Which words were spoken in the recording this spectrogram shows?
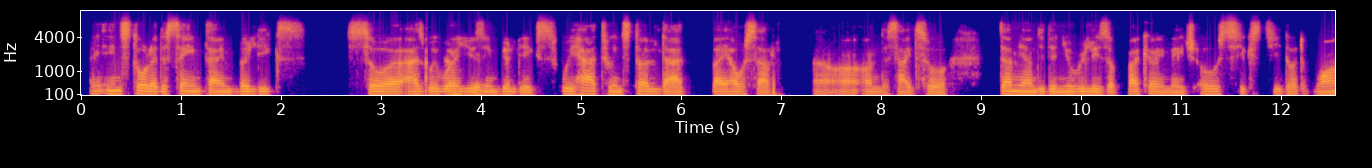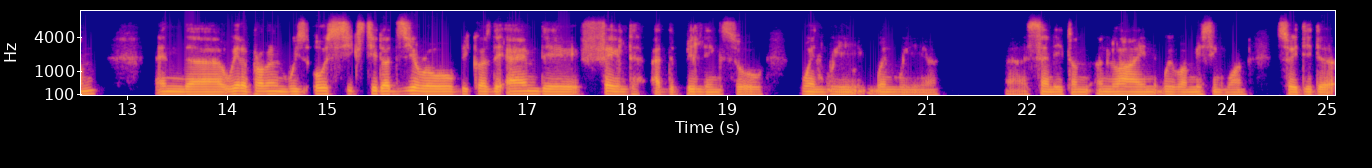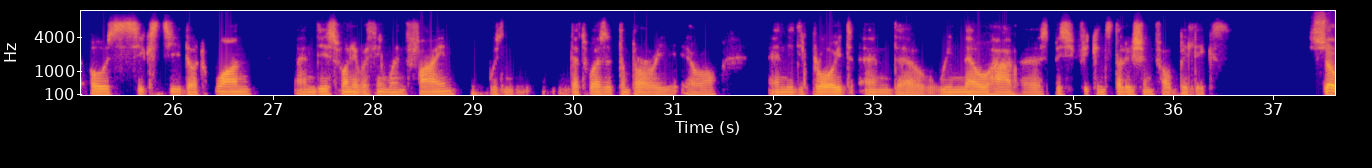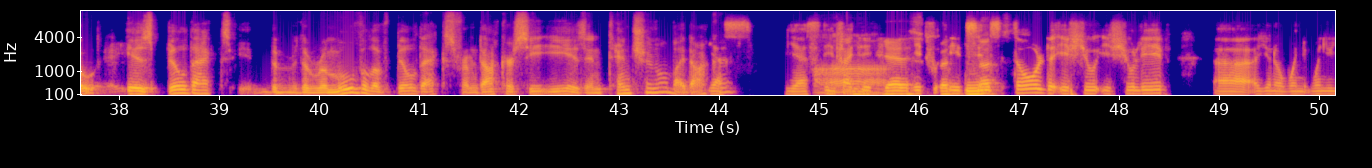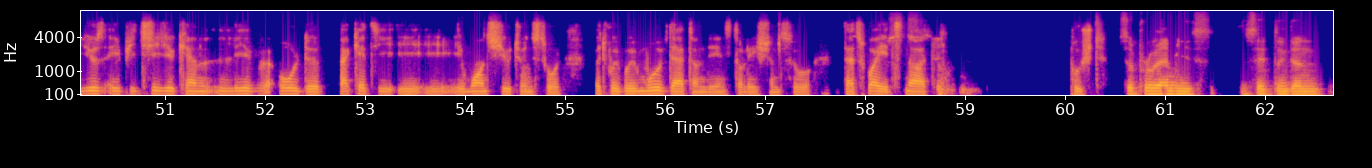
install at the same time Buildx. So uh, as we were using Buildx, we had to install that by ourselves uh, on the site. So Damien did a new release of Packer image 060.1. And uh, we had a problem with 060.0 because the AMD failed at the building. So when we when we uh, uh, send it on online, we were missing one. So he did a 060.1 and this one everything went fine. Was that was a temporary error, and it deployed, and uh, we now have a specific installation for BuildX. So is BuildX, the, the removal of BuildX from Docker CE is intentional by Docker? Yes, yes. In fact, it, Ah. Yes, it it's not installed if you if you leave uh you know when when you use apt you can leave all the packet he, he, he- he wants you to install but we remove that on the installation so that's why it's not pushed the problem is they didn't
